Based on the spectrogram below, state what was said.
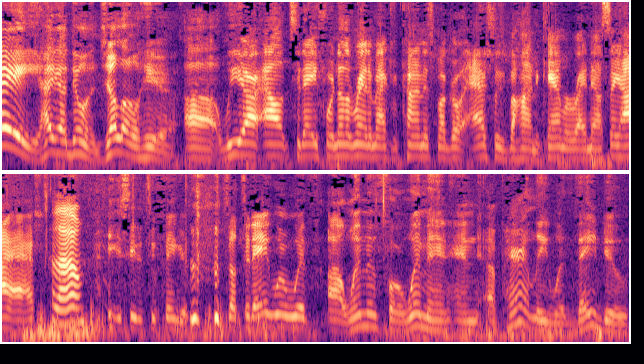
Hey, how y'all doing? Gello here. Uh, we are out today for another random act of kindness. My girl Ashli's behind the camera right now. Say hi, Ash. Hello. you see the two fingers. so today we're with uh, Women for Women, and apparently what they do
